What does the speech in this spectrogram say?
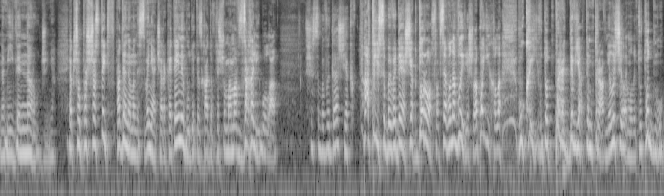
на мій день народження. Якщо пощастить, впаде на мене свиняча ракета і не будете згадувати, що мама взагалі була. Ще себе ведеш, як А ти себе ведеш як доросла, все вона вирішила, поїхала у Київ до перед 9 травня. Лишила мене тут одну.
